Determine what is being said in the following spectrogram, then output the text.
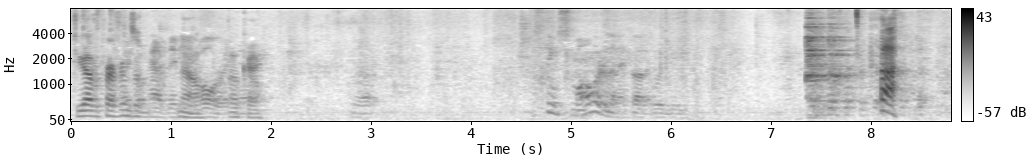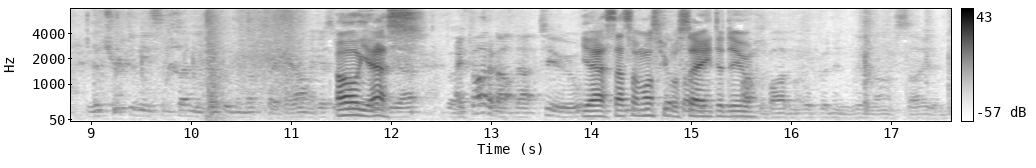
do you have a preference? I don't have any no. at all right okay. now. Yeah. This thing's smaller than I thought it would be. The trick to these sometimes is opening them upside down. I guess. Oh, yes. that, I thought about that too. Yes, that's what most people say to do. The bottom open and leave it on its side, and,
